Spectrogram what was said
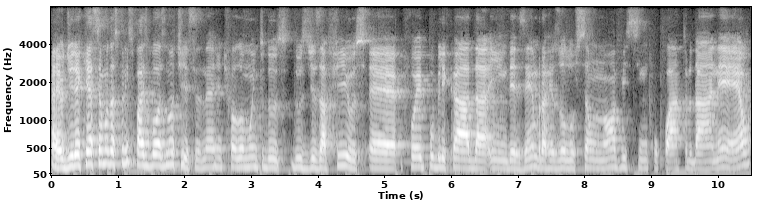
É, eu diria que essa é uma das principais boas notícias, né? A gente falou muito dos, dos desafios. É, foi publicada em dezembro a resolução 954 da ANEEL,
